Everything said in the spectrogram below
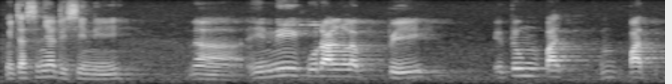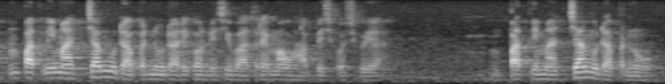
Pengecasannya di sini. Nah ini kurang lebih itu 4 4 4 5 jam udah penuh dari kondisi baterai mau habis bosku ya. 4 5 jam udah penuh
